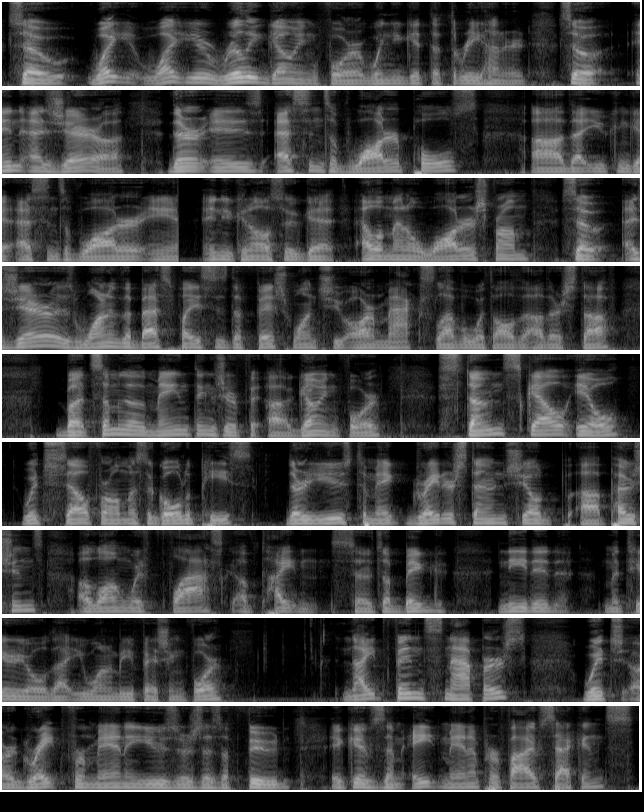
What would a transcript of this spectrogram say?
So what what you're really going for when you get the 300. So in Azshara, there is essence of water pools uh, that you can get essence of water and and you can also get elemental waters from. So Azshara is one of the best places to fish once you are max level with all the other stuff. But some of the main things you're uh, going for, stone scale eel, which sell for almost a gold a piece. They're used to make greater stone shield uh, potions along with flask of titans. So it's a big needed material that you want to be fishing for. Night fin snappers, which are great for mana users as a food. It gives them 8 mana per 5 seconds.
